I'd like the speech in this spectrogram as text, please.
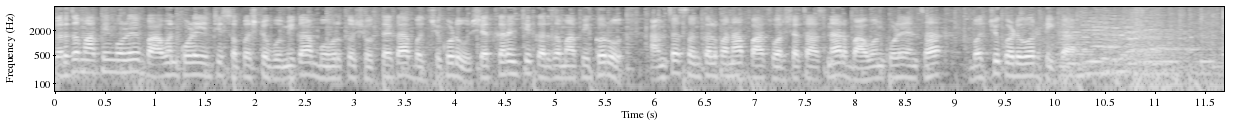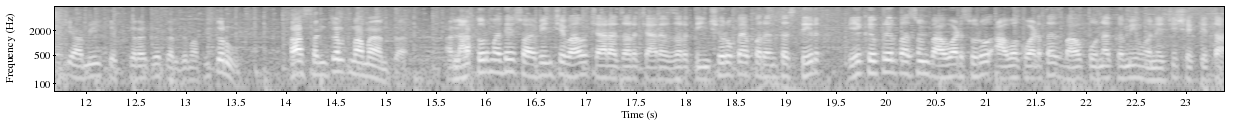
कर्जमाफीमुळे बावनकुळे यांची स्पष्ट भूमिका मुहूर्त शोधते का बच्चू कडू? शेतकऱ्यांची कर्जमाफी करू. आमचा संकल्पना पाच वर्षाचा असणार बावनकुळे यांचा बच्चू कडूवर टीका. की आम्ही शेतकऱ्याचं कर्जमाफी करू. हा संकल्पनामा आमचा लातूरमध्ये सोयाबीनचे भाव चार हजार चार हजार तीनशे रुपयापर्यंत स्थिर. एक एप्रिलपासून भाववाढ सुरू. आवक वाढताच भाव पुन्हा कमी होण्याची शक्यता.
